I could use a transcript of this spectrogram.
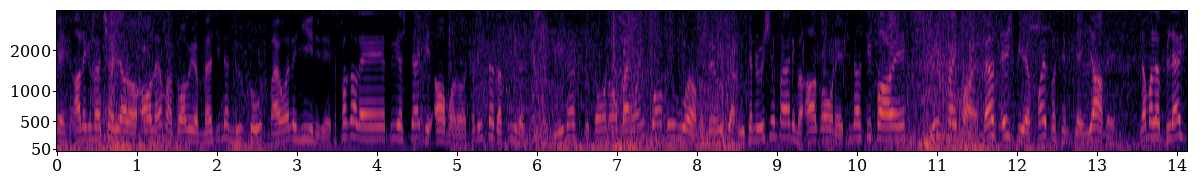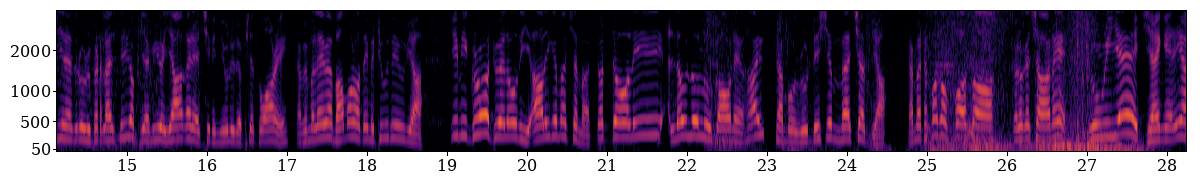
ကဲအားလေးကမချက်ရတော့ online မှာသွားပြီးတော့ Messi နဲ့ Nuko by one နဲ့ညှိနေတယ်တစ်ဖက်ကလည်းသူရဲ့ stack ကြီးအောက်မှာတော့တတိတက်တာပြည့်မယ်ဆိုရင် Venus ကတော့တော့ by one သွားပေးဖို့တော့မလွယ်ဘူးကြာ regeneration ပိုင်းဒီမှာအားကောင်းတယ် tenacity ပါတယ် race might ပါတယ် mass HP ရဲ့5%ပြန်ရမယ်နောက်မှလည်း black စီနဲ့သူတို့ revitalize လေးတော့ပြန်ပြီးတော့ရခဲ့တဲ့အခြေအနေမျိုးလေးတော့ဖြစ်သွားတယ်ဒါပေမဲ့လည်းဘာမှတော့တိတ်မထူးသေးဘူးဗျ Kimi Grow တွဲလုံးဒီအားလေးကမချက်မှာတော်တော်လေးအလုံးလုံးလို့ကောင်းတဲ့ high tempo rotation match up ဗျာ ဒါပေမဲ့တစ်ဖက်က Fasa ကရကချာနဲ့ Yuri ရဲ့ jungle တွေက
